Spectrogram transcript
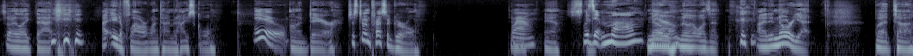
so I like that. I ate a flower one time in high school. Ew. on a dare just to impress a girl. Wow. Yeah. Was it mom? No, no, it wasn't. I didn't know her yet. But uh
